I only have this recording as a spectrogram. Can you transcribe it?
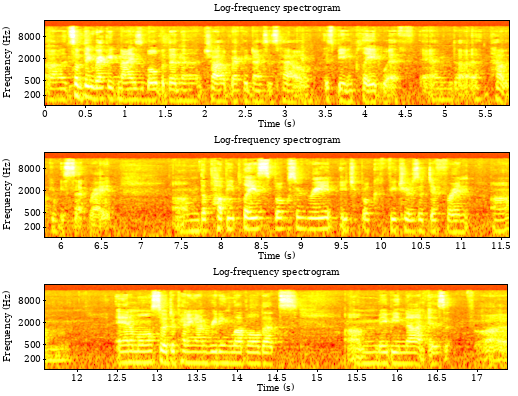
uh, it's something recognizable, but then the child recognizes how it's being played with and uh, how it can be set right. Um, the Puppy Place books are great. Each book features a different um, animal. So depending on reading level, that's um, maybe not as uh,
